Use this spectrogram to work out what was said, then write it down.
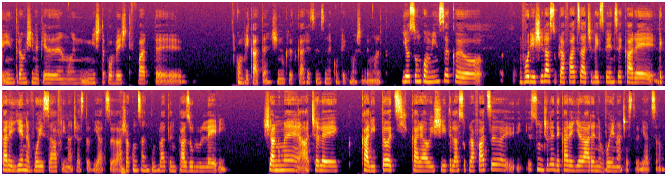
intrăm și ne pierdem în niște povești foarte complicate și nu cred că are sens să ne complicăm așa de mult. Eu sunt convinsă că vor ieși la suprafață acele experiențe care, de care e nevoie să afli în această viață, așa cum s-a întâmplat în cazul lui Larry. Și anume acele calități care au ieșit la suprafață sunt cele de care el are nevoie în această viață.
